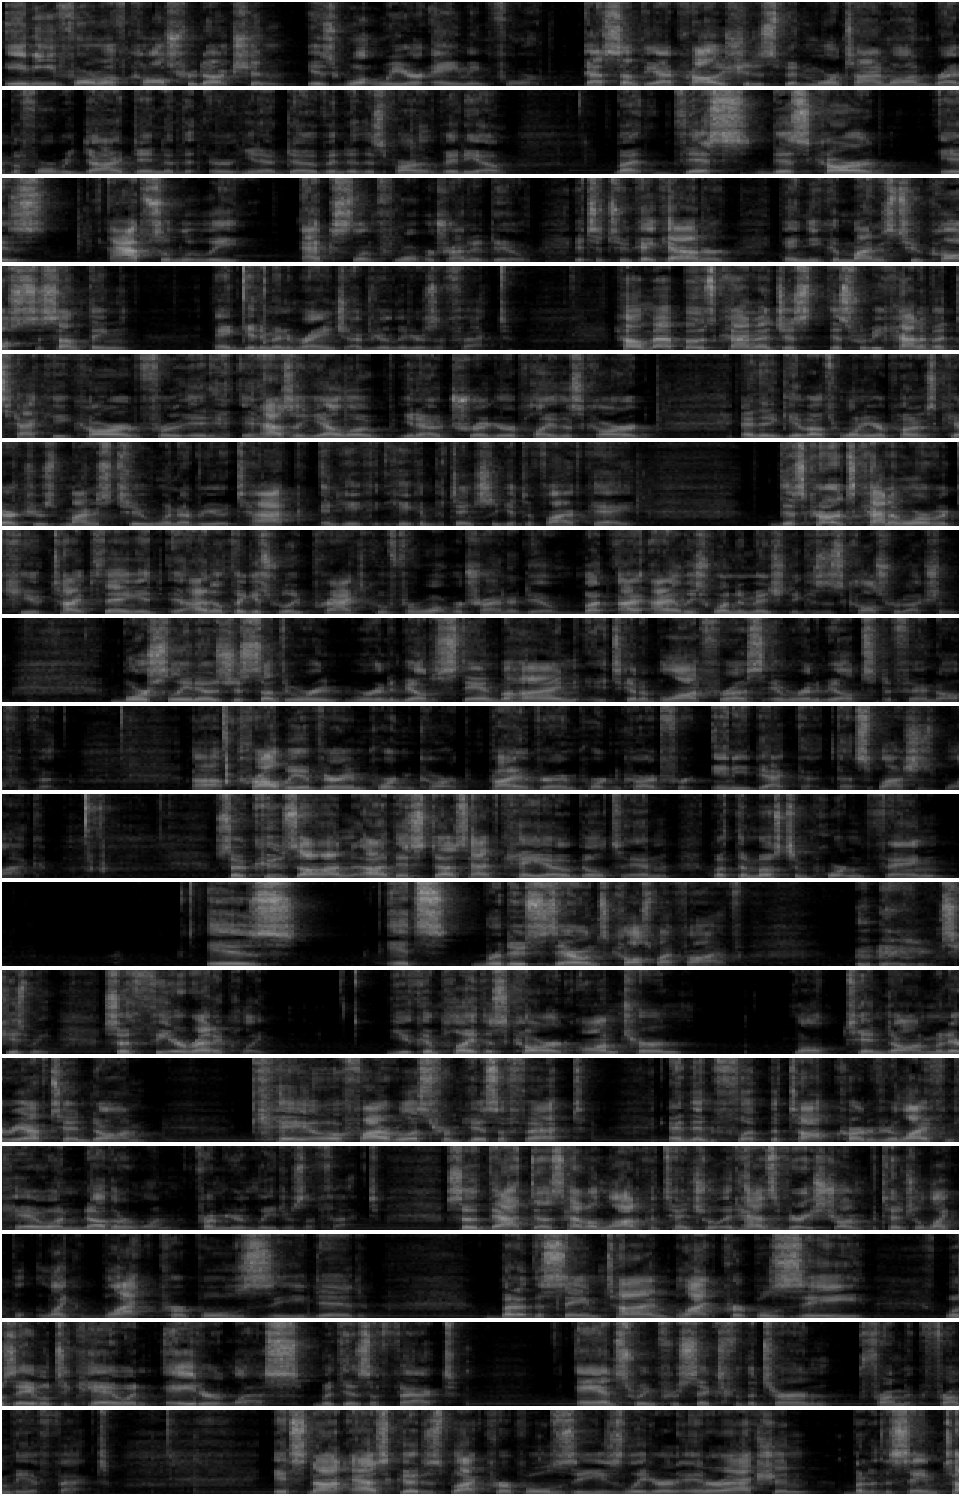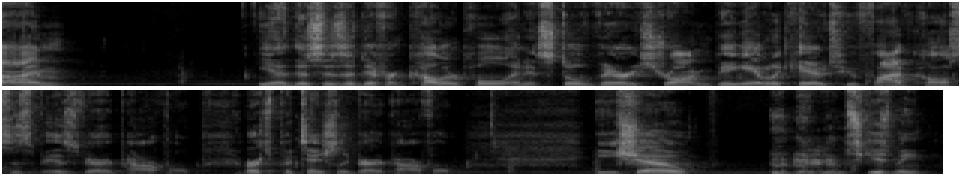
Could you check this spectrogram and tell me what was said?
Any form of cost reduction is what we are aiming for. That's something I probably should have spent more time on right before we dived into the, or you know, dove into this part of the video. But this this card is absolutely excellent for what we're trying to do. It's a 2k counter, and you can minus two costs to something and get them in range of your leader's effect. Helmeppo is kind of just, this would be kind of a techie card for, it, it has a yellow, you know, trigger, play this card, and then give up one of your opponent's characters minus two whenever you attack, and he, he can potentially get to 5k. This card's kind of more of a cute type thing. It, I don't think it's really practical for what we're trying to do, but I, I at least wanted to mention it because it's cost reduction. Borsalino is just something we're, we're going to be able to stand behind. It's going to block for us, and we're going to be able to defend off of it. Uh, probably a very important card. Probably a very important card for any deck that, that splashes black. So Kuzan, uh, this does have KO built in, but the most important thing is it reduces everyone's cost by five. Excuse me. So theoretically, you can play this card on turn, well, 10 DON, whenever you have 10 DON, KO a 5 or less from his effect, and then flip the top card of your life and KO another one from your leader's effect. So that does have a lot of potential. It has very strong potential like like Black Purple Z did, but at the same time, Black Purple Z was able to KO an 8 or less with his effect and swing for 6 for the turn from, from the effect. It's not as good as Black Purple Z's leader interaction, but at the same time, yeah, this is a different color pool, and it's still very strong. Being able to KO two 5 costs is, is very powerful, or it's potentially very powerful. Issho, excuse me,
